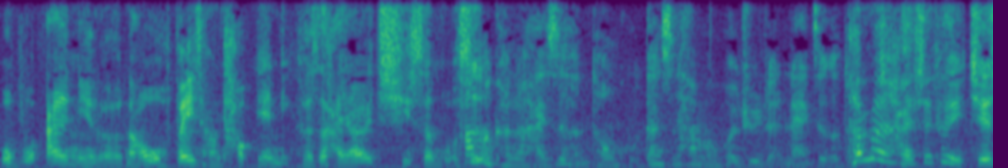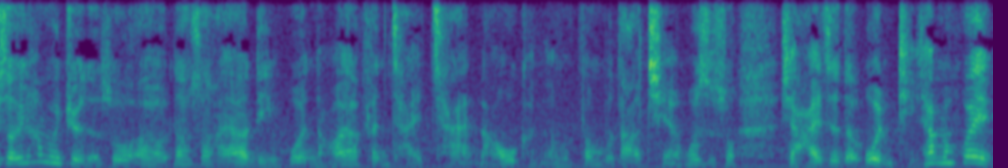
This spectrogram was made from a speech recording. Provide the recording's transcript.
我不爱你了，然后我非常讨厌你，可是还要一起生活，是他们可能还是很痛苦，但是他们会去忍耐这个痛苦。他们还是可以接受，因为他们觉得说，呃，那时候还要离婚，然后要分财产，然后我可能分不到钱，或是说小孩子的问题，他们会，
